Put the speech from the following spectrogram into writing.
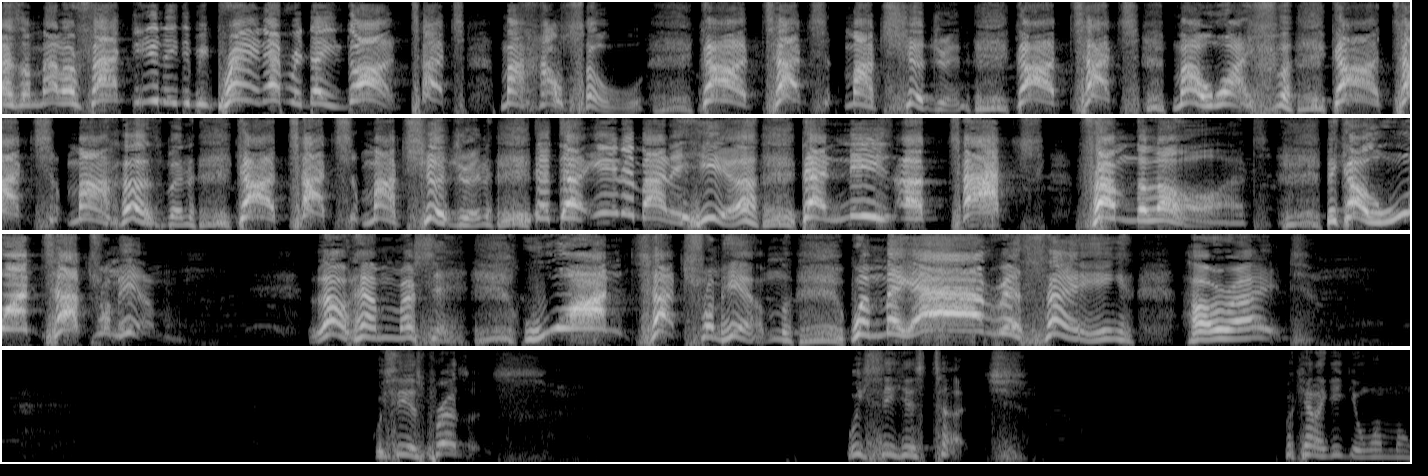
As a matter of fact, you need to be praying every day God, touch my household. God, touch my children. God, touch my wife. God, touch my husband. God, touch my children. Is there anybody here that needs a touch from the Lord? Because one touch from him Lord have mercy. One touch from him will make everything all right. We see his presence. We see his touch. But can I give you one more?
